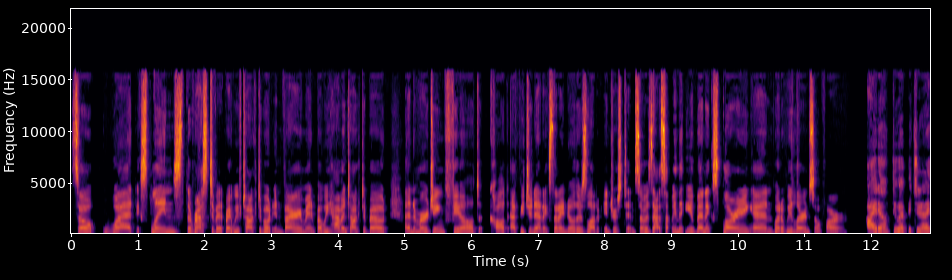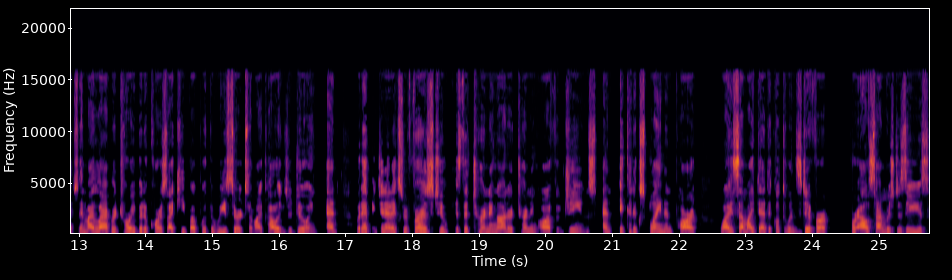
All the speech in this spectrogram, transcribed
So what explains the rest of it, right? We've talked about environment, but we haven't talked about an emerging field called epigenetics that I know there's a lot of interest in. So is that something that you've been exploring and what have we learned so far? I don't do epigenetics in my laboratory, but of course I keep up with the research that my colleagues are doing. And what epigenetics refers to is the turning on or turning off of genes. And it could explain in part why some identical twins differ for Alzheimer's disease,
